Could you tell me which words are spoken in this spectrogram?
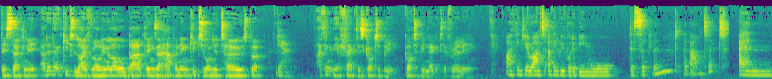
they certainly, I don't know, it keeps life rolling along. All bad things are happening, keeps you on your toes, but yeah, I think the effect has got to be got to be negative, really. I think you're right. I think we've got to be more disciplined about it, and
